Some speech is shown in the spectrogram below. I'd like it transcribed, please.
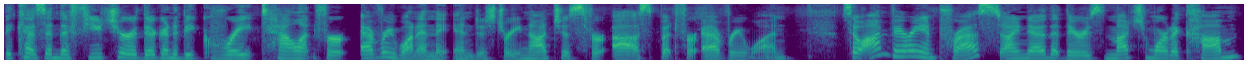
because in the future they're going to be great talent for everyone in the industry, not just for us, but for everyone. So I'm very impressed. I know that there is much more to come,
